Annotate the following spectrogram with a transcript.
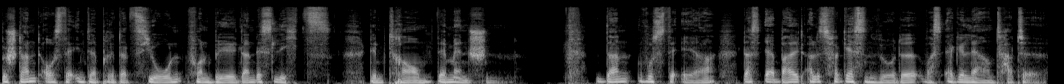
bestand aus der Interpretation von Bildern des Lichts, dem Traum der Menschen. Dann wusste er, dass er bald alles vergessen würde, was er gelernt hatte.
